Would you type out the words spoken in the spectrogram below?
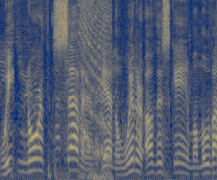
Wheaton North 7. And again, the winner of this game will move on.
